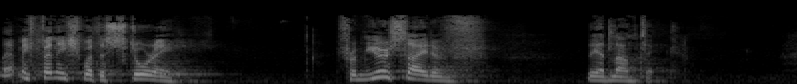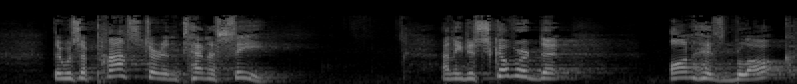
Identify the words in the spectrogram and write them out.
Let me finish with a story from your side of the Atlantic. There was a pastor in Tennessee, and he discovered that on his block,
